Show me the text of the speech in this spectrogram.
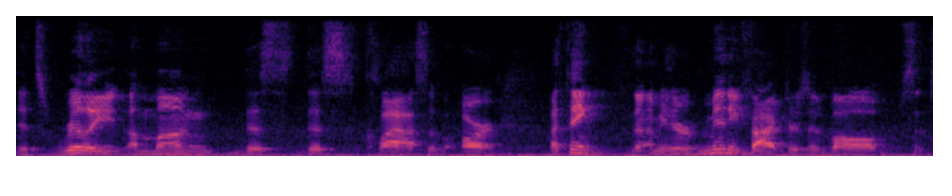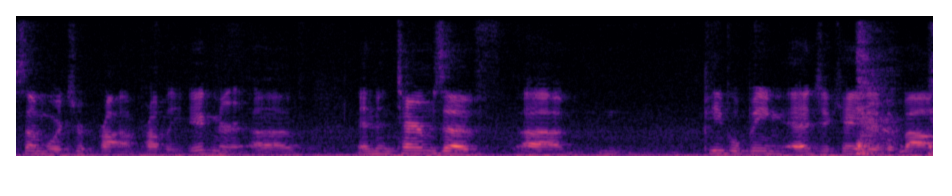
it's really among this this class of art. I think, I mean, there are many factors involved, some which are pro- probably ignorant of, and in terms of uh, people being educated about.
